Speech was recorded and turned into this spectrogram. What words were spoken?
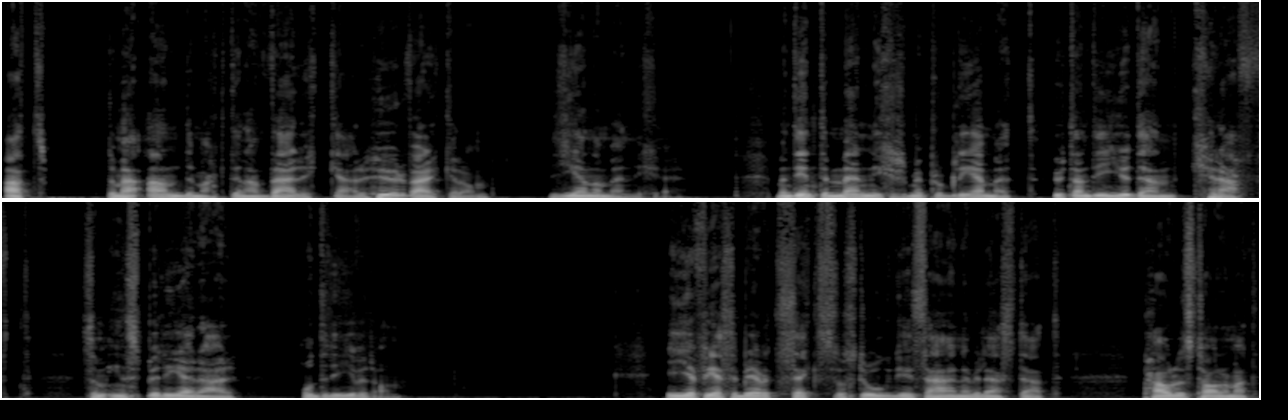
Att de här andemakterna verkar. Hur verkar de? Genom människor. Men det är inte människor som är problemet, utan det är ju den kraft som inspirerar och driver dem. I Efesierbrevet 6 så stod det så här när vi läste att Paulus talar om att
